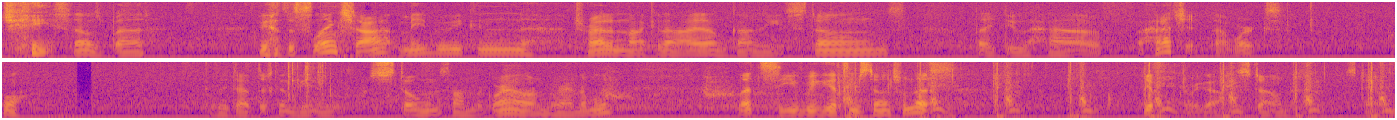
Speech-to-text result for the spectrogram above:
Jeez, that was bad. We have the slingshot, maybe we can try to knock it out. I don't got any stones, but I do have a hatchet, that works. Cool because I doubt there's going to be any stones on the ground randomly. Let's see if we can get some stones from this. Yep, there we go. Stone, stone, stone.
